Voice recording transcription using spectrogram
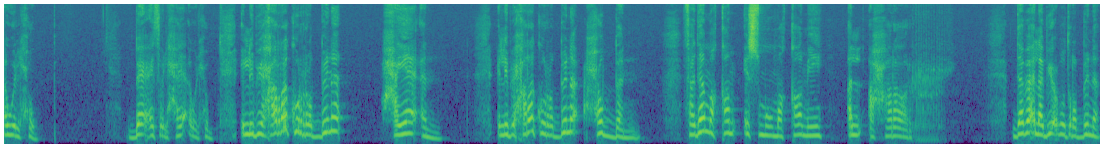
أو الحب. باعث الحياء أو الحب. اللي بيحركوا ربنا حياء. اللي بيحركوا ربنا حبا. فده مقام اسمه مقام إيه؟ الأحرار. ده بقى لا بيعبد ربنا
